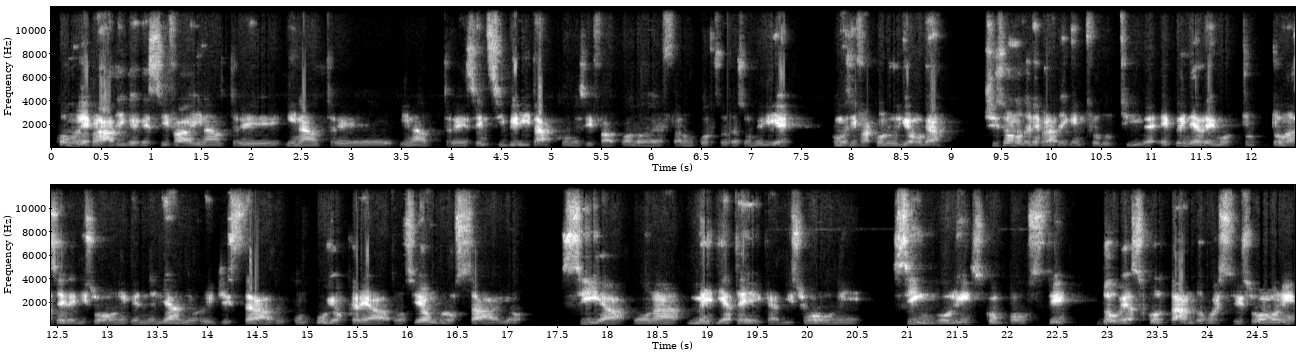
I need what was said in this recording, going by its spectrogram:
Come le pratiche che si fa in altre, in, altre, in altre sensibilità, come si fa quando vai a fare un corso da sommelier, come si fa con lo yoga, ci sono delle pratiche introduttive e quindi avremo tutta una serie di suoni che negli anni ho registrato e con cui ho creato sia un glossario sia una mediateca di suoni singoli, scomposti, dove ascoltando questi suoni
